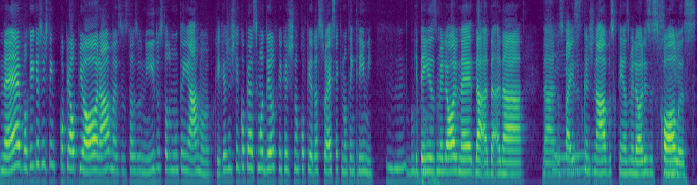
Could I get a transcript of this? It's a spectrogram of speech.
né? Por que, que a gente tem que copiar o pior? Ah, mas nos Estados Unidos todo mundo tem arma. Mas por que, que a gente tem que copiar esse modelo? Por que, que a gente não copia da Suécia, que não tem crime? Uhum. Que tem as melhores, né? Da, da, da- da- dos Sim. países escandinavos que tem as melhores escolas.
